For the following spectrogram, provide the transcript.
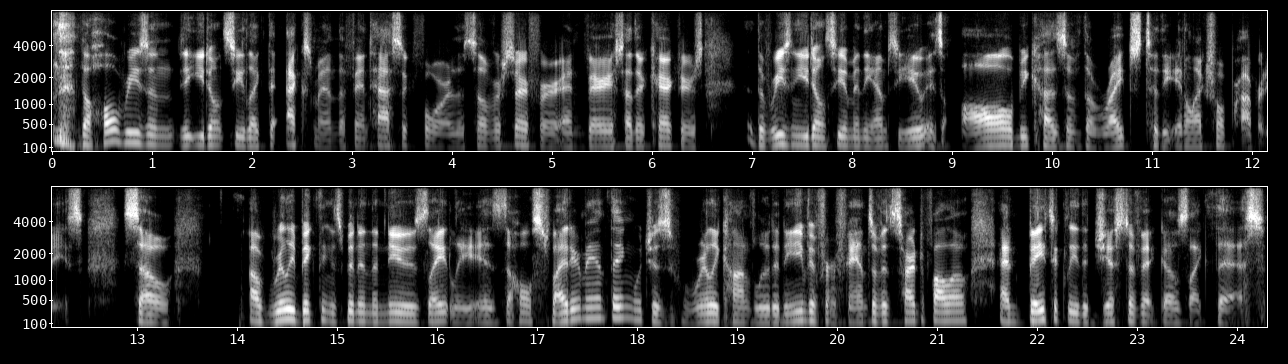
the whole reason that you don't see like the X-Men, the Fantastic Four, the Silver Surfer, and various other characters, the reason you don't see them in the MCU is all because of the rights to the intellectual properties. So a really big thing that's been in the news lately is the whole Spider-Man thing, which is really convoluted, and even for fans of it, it's hard to follow. And basically, the gist of it goes like this:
